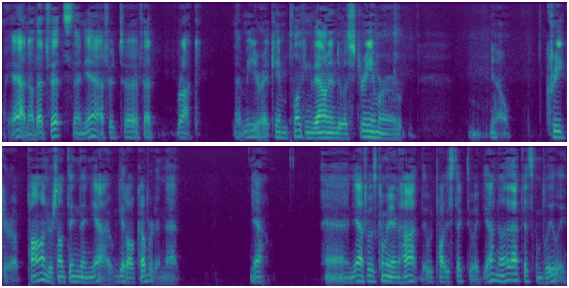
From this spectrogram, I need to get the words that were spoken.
well, yeah, no, that fits. Then yeah, if it uh, if that rock, that meteorite came plunking down into a stream or a, you know, creek or a pond or something, then yeah, it would get all covered in that. Yeah, and yeah, if it was coming in hot, it would probably stick to it. Yeah, no, that fits completely.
